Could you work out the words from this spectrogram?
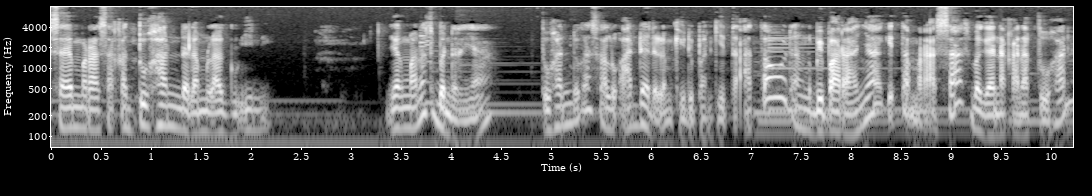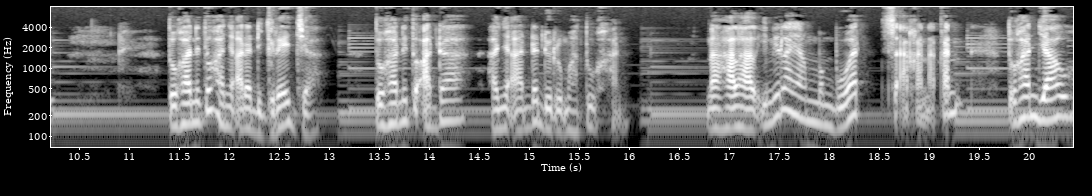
Saya merasakan Tuhan dalam lagu ini. Yang mana sebenarnya Tuhan itu kan selalu ada dalam kehidupan kita atau yang lebih parahnya kita merasa sebagai anak-anak Tuhan Tuhan itu hanya ada di gereja. Tuhan itu ada hanya ada di rumah Tuhan. Nah, hal-hal inilah yang membuat seakan-akan Tuhan jauh,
